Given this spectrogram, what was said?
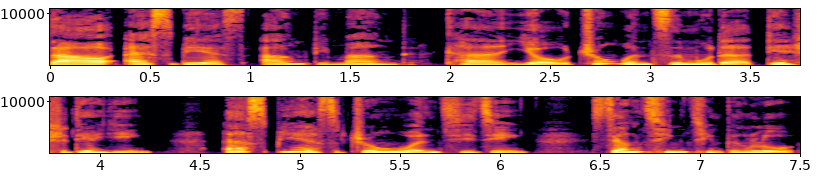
到 SBS On Demand 看有中文字幕的电视电影，SBS 中文集锦，详情请登录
